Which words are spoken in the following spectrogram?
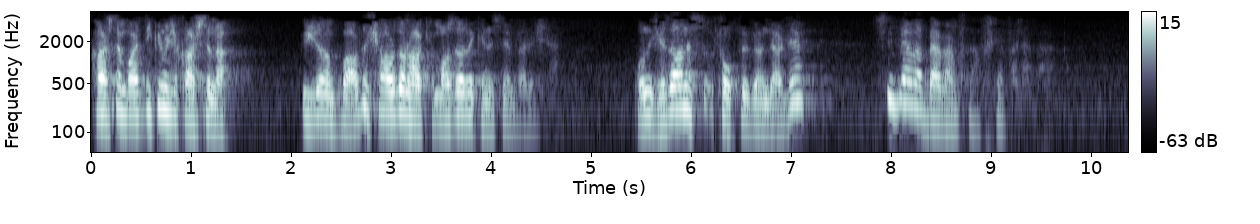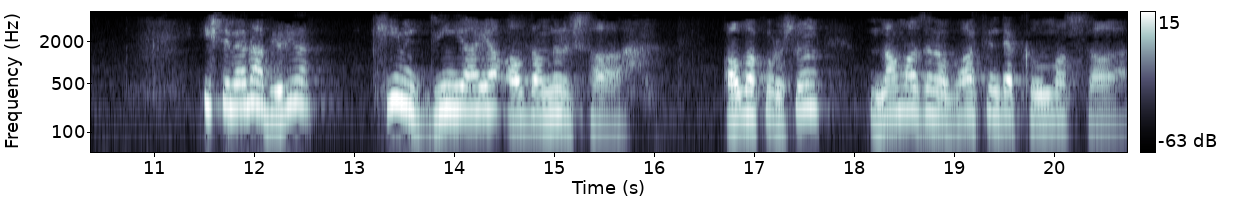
Karşısına başladı dikilmiş karşısına. Vicdanı bağırdı. Çağırdı hakim. Azarladı kendisine böylece. Onun cezanı soktu gönderdi. Şimdi beraber beraber şey böyle. İşte Mevla buyuruyor kim dünyaya aldanırsa Allah korusun namazını vaktinde kılmazsa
